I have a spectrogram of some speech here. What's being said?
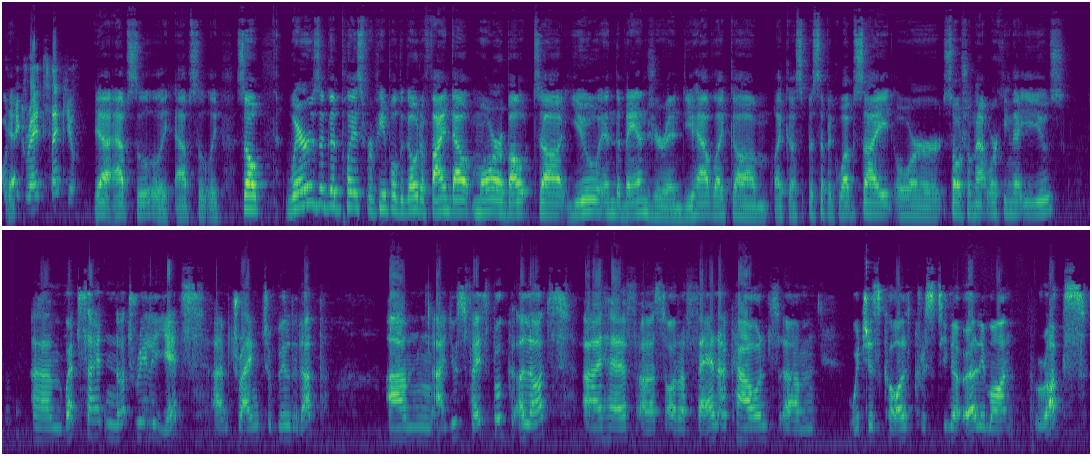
Would yeah. be great. Thank you. Yeah, absolutely, absolutely. So, where is a good place for people to go to find out more about uh, you and the band you're in? Do you have like um, like a specific website or social networking that you use? Um, website, not really yet. I'm trying to build it up. Um, I use Facebook a lot. I have a sort of fan account um, which is called Christina Earlymorn Rocks.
